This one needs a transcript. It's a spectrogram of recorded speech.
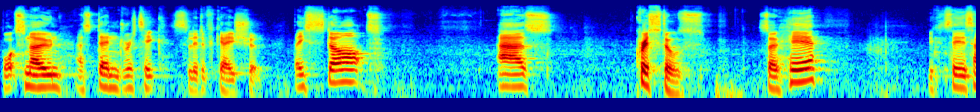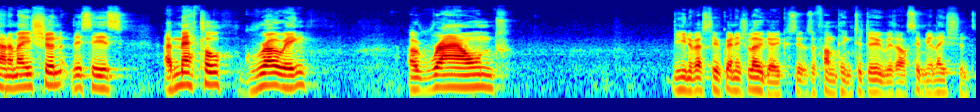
what's known as dendritic solidification. They start as crystals. So here, you can see this animation. This is a metal growing around the University of Greenwich logo because it was a fun thing to do with our simulations.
